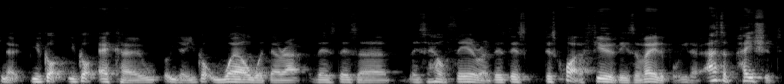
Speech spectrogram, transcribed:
You know you've got you've got Echo. You know you've got Well with their app. There's there's a there's Healthera. There's there's there's quite a few of these available. You know as a patient,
